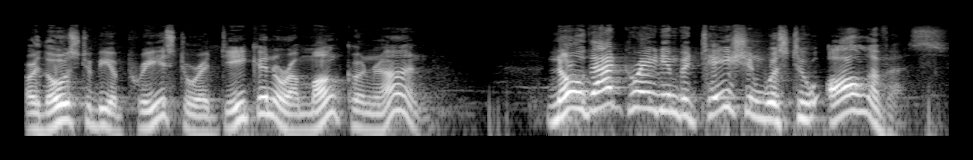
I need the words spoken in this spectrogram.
or those to be a priest or a deacon or a monk or nun. No, that great invitation was to all of us.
